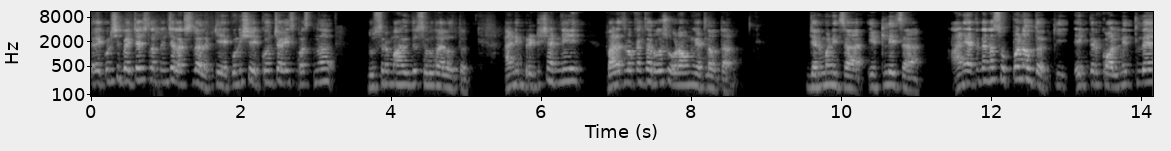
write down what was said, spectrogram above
तर एकोणीशे बेचाळीस ला त्यांच्या लक्षात आलं की एकोणीशे एकोणचाळीसपासून दुसरं महायुद्ध सुरू झालं होतं. आणि ब्रिटिशांनी बऱ्याच लोकांचा रोष ओढावून घेतला होता. जर्मनीचा इटलीचा आणि आता त्यांना सोपं नव्हतं की एकतर कॉलनीतले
